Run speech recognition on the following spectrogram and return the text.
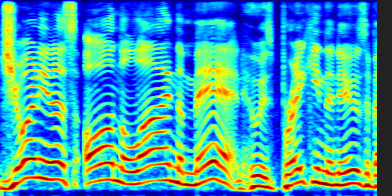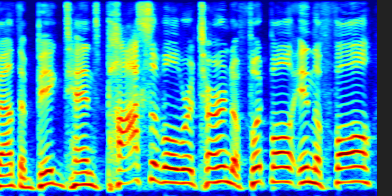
Joining us on the line, the man who is breaking the news about the Big Ten's possible return to football in the fall,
